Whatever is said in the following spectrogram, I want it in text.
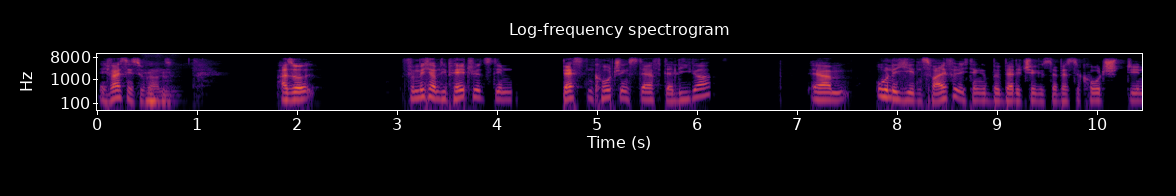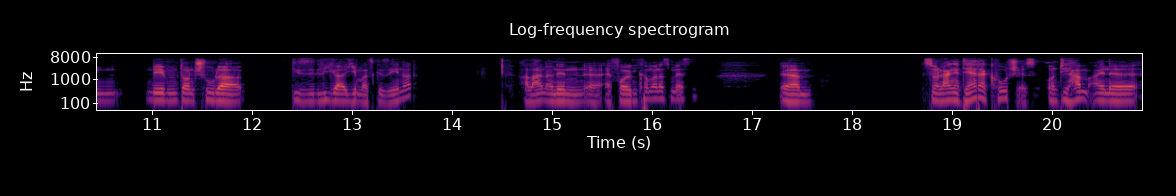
Ich weiß nicht so ganz. Mhm. Also, für mich haben die Patriots den besten Coaching-Staff der Liga. Ähm, ohne jeden Zweifel. Ich denke, Belichick ist der beste Coach, den neben Don Schuler diese Liga jemals gesehen hat. Allein an den äh, Erfolgen kann man das messen ähm, solange der der Coach ist und die haben eine,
